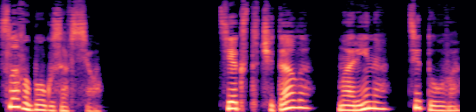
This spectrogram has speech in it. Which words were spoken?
Слава Богу за все. Текст читала Марина Титова.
